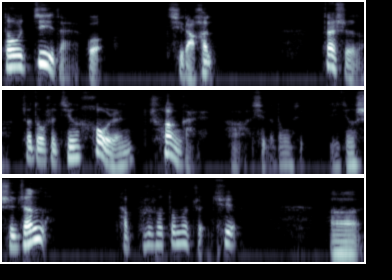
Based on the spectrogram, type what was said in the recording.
都记载过七大恨。但是呢，这都是经后人篡改啊写的东西，已经失真了，它不是说多么准确。呃，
